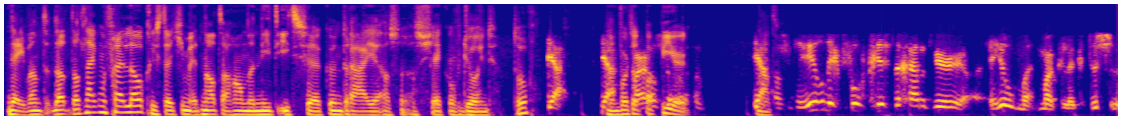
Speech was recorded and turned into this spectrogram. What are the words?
Nee, want dat, dat lijkt me vrij logisch dat je met natte handen niet iets uh, kunt draaien als, als shake of joint, toch? Ja. ja dan wordt het papier... Als, ja, als het heel licht vochtig is, dan gaat het weer heel ma makkelijk. Dus uh,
